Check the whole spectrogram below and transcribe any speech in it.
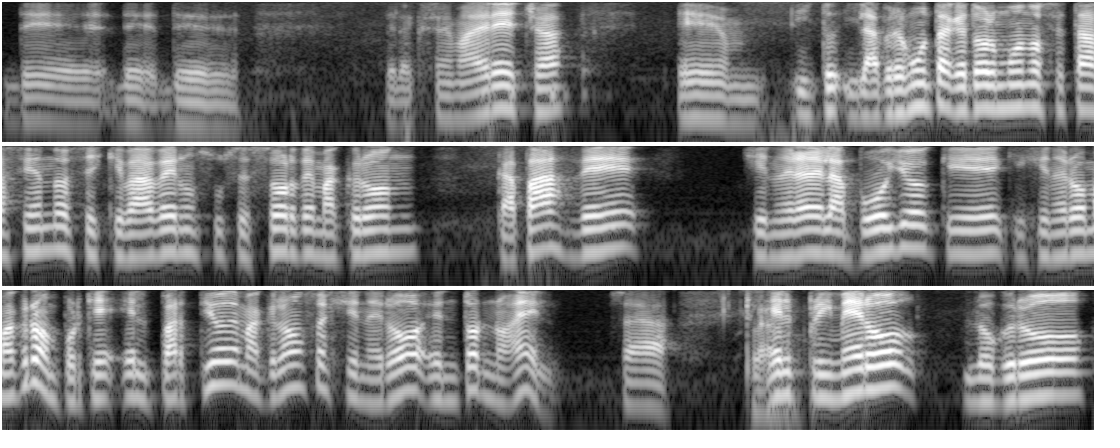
de, de, la extrema derecha. Em, y, la pregunta que todo el mundo se está haciendo es si es que va a haber un sucesor de Macron capaz de generar el apoyo que, generó Macron, porque el partido de Macron se generó en torno a él. O sea, él primero logró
